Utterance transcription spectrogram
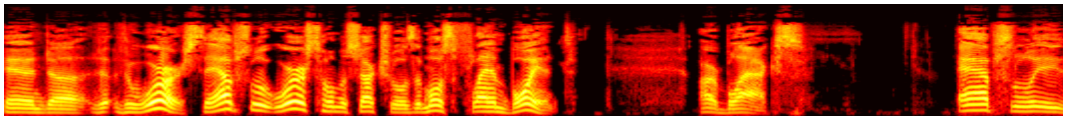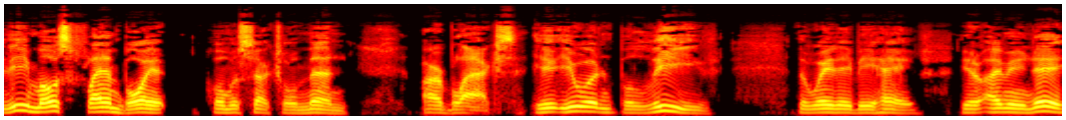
And uh, the, the worst, the absolute worst homosexuals, the most flamboyant, are blacks. Absolutely the most flamboyant homosexual men are blacks. You, you wouldn't believe the way they behave. You know, I mean, they,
